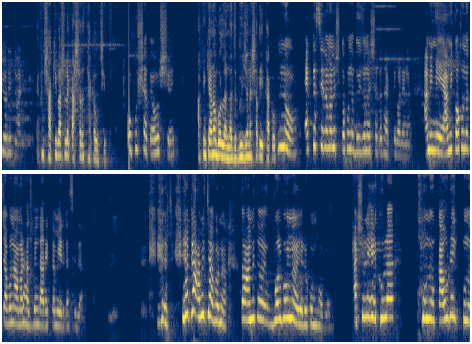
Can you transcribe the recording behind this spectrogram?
জড়িত আর কি। এখন সাকিব আসলে কার সাথে থাকা উচিত? অপুর সাথে অবশ্যই। আপনি কেন বললেন না যে দুইজনের সাথেই থাকুক? নো একটা ছেলে মানুষ কখনো দুইজনের সাথে থাকতে পারে না। আমি মেয়ে আমি কখনো চাবো না আমার হাজবেন্ড আরেকটা মেয়ের কাছে যা এটা আমি চাবো না। তো আমি তো বলব না এরকম ভাবে। আসলে এগুলা কোনো কাউরে কোনো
